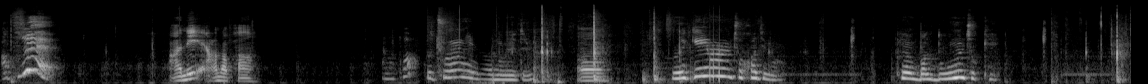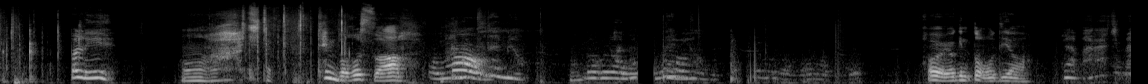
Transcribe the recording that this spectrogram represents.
아프지? 아니 안 아파. 안 아파? 너 조용히 해라 너희들. 어. 왜 게임하는 척 하지 마. 그냥 막 노는 척해. 빨리. 어, 아 진짜 템 먹었어. 아. 엄마. 대며. 너 그냥 헐 여긴 또 어디야? 야. 말하지 마,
